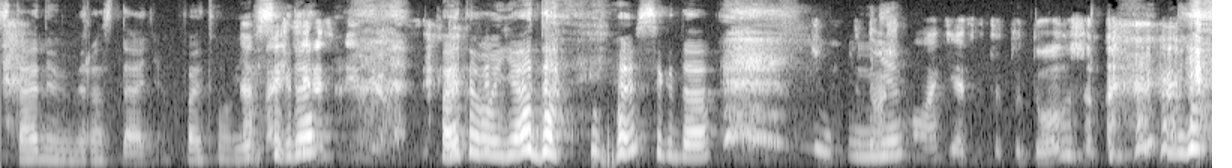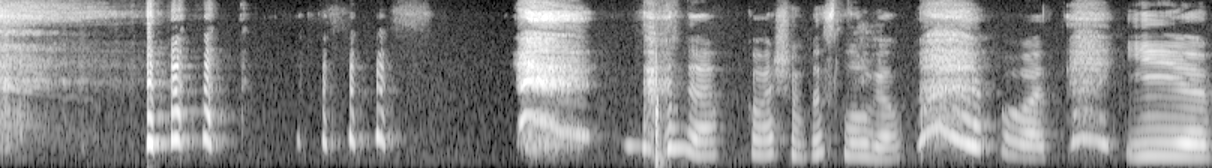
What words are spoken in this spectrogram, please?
с тайнами мироздания. Поэтому я Давайте всегда, поэтому я, да, я всегда, Ты мне, тоже молодец, кто-то должен. мне, да, к вашим услугам. Вот. И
